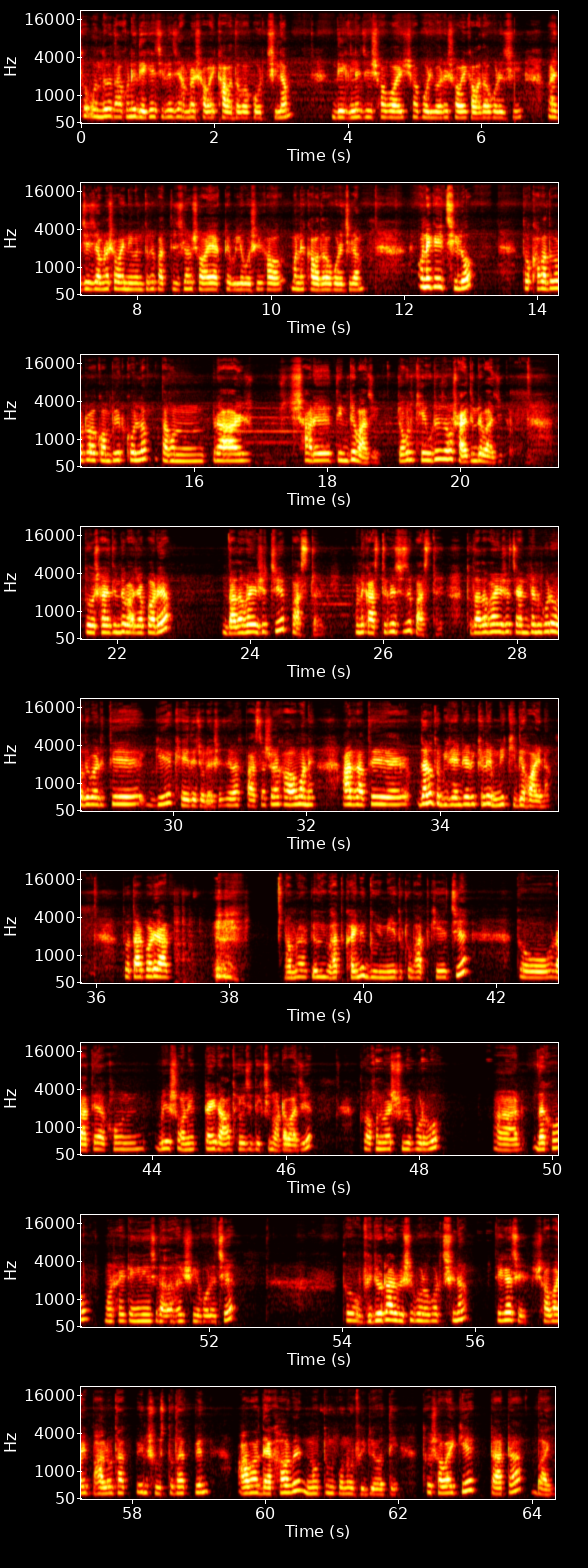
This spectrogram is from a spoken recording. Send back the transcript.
তো বন্ধুরা তখনই দেখেছিলে যে আমরা সবাই খাওয়া দাওয়া করছিলাম। দেখলে যে সবাই, সব পরিবারের সবাই খাওয়া দাওয়া করেছি। মানে যে যে আমরা সবাই নিমন্ত্রণে পাত্রে ছিলাম, সবাই এক টেবিলে বসে খাওয়া মানে খাওয়া দাওয়া করেছিলাম। অনেকেই ছিল। তো খাওয়া দাওয়াটা কমপ্লিট করলাম, তখন প্রায় সাড়ে তিনটে বাজে। যখন খেয়ে উঠেছি তখন সাড়ে তিনটে বাজে। তো সাড়ে তিনটে বাজার পরে দাদাভাই এসেছে পাঁচটায়। মানে কাজ থেকে এসেছে পাঁচটায়। তো দাদাভাই এসে চান টান করে ওদের বাড়িতে গিয়ে খেয়ে দিয়ে চলে এসেছে। এবার পাঁচটার সময় খাওয়া মানে আর রাতে, জানো তো বিরিয়ানি টিরিয়ানি খেলে এমনি খিদে হয় না। তো তারপরে আর আমরা আর কেউই ভাত খাইনি, দুই মেয়ে দুটো ভাত খেয়েছে। তো রাতে এখন বেশ অনেকটাই রাত হয়েছে, দেখছি নটা বাজে। তো এখন এবার শুয়ে পড়ব। আর দেখো, মশারি টেঙে নিয়েছি দাদাভাই শুয়ে পড়েছে। তো ভিডিওটা আর বেশি বড় করছি না, ঠিক আছে? সবাই ভালো থাকবেন, সুস্থ থাকবেন। আবার দেখা হবে নতুন কোনো ভিডিওতে। তো সবাইকে টাটা, বাই।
